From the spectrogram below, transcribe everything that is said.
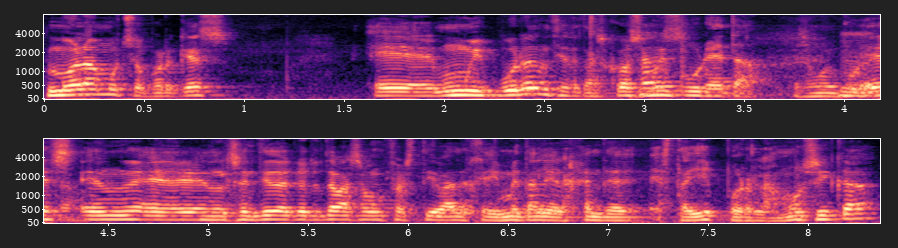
mola mucho porque es eh, muy puro en ciertas cosas. muy pureta. Es muy pureta. Es en, en el sentido de que tú te vas a un festival de heavy metal y la gente está allí por la música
